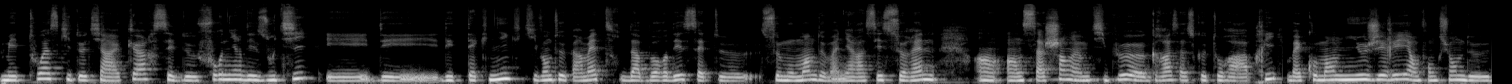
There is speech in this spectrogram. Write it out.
Mais toi, ce qui te tient à cœur, c'est de fournir des outils et des, techniques qui vont te permettre d'aborder cette ce moment de manière assez sereine en, en sachant un petit peu, euh, grâce à ce que tu auras appris, bah, comment mieux gérer en fonction de,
